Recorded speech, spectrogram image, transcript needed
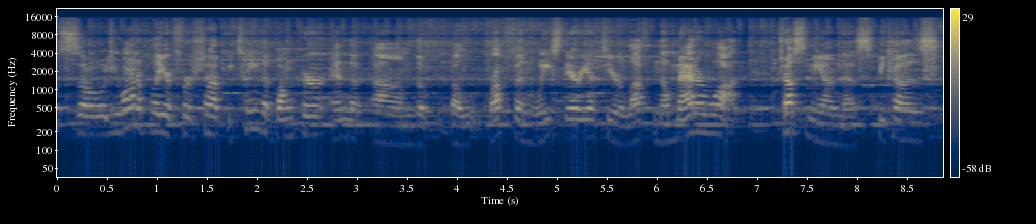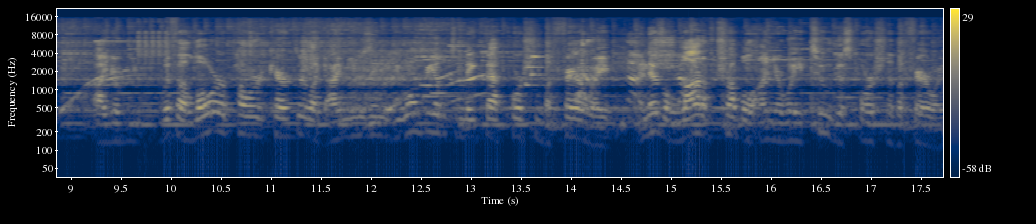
so you want to play your first shot between the bunker and the, um, the, the rough and waste area to your left, no matter what. Trust me on this, because uh, you, with a lower powered character like I'm using, you won't be able to make that portion of the fairway, and there's a lot of trouble on your way to this portion of the fairway.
